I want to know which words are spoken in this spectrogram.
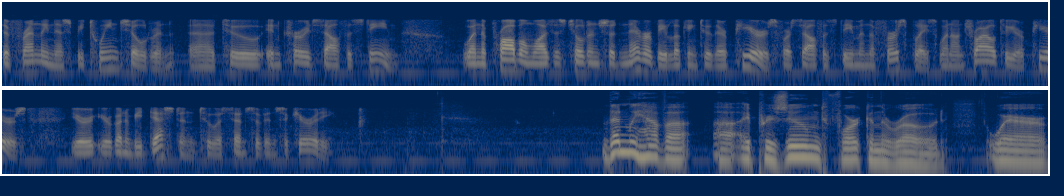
the friendliness between children uh, to encourage self esteem. When the problem was is children should never be looking to their peers for self esteem in the first place. When on trial to your peers, you're, you're going to be destined to a sense of insecurity. Then we have a, a presumed fork in the road where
